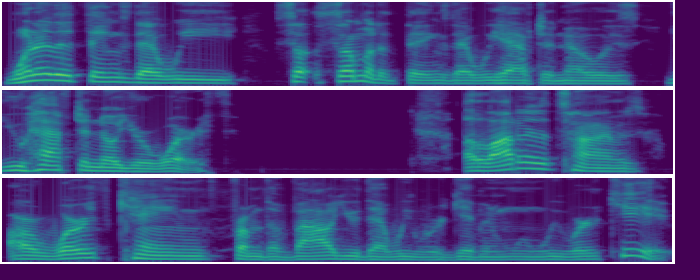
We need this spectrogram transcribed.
One of the things that we, so, some of the things that we have to know is you have to know your worth. A lot of the times, our worth came from the value that we were given when we were a kid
